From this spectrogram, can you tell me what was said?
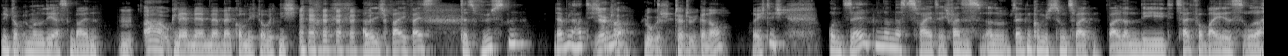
Ich glaube immer nur die ersten beiden. Mhm. Ah, okay. Mehr, mehr, mehr, mehr komme ich, glaube ich, nicht. also ich, ich weiß, das Wüsten-Level hatte ich. Ja, immer. klar, logisch. Tatooine. Genau. Richtig. Und selten dann das zweite. Ich weiß es, also selten komme ich zum zweiten, weil dann die, die Zeit vorbei ist oder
